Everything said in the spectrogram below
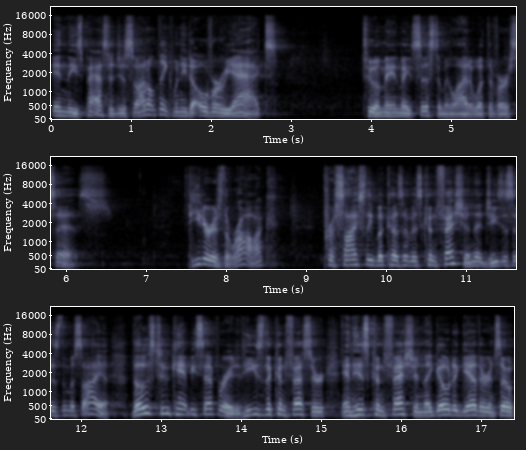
in these passages. So I don't think we need to overreact to a man made system in light of what the verse says. Peter is the rock precisely because of his confession that Jesus is the Messiah. Those two can't be separated. He's the confessor, and his confession, they go together. And so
